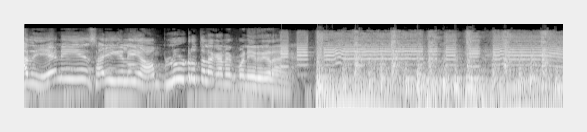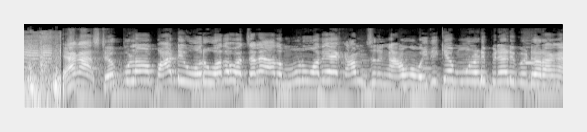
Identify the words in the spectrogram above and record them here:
அது ஏனையும் சைக்கிளையும் ப்ளூடூத்ல கனெக்ட் பண்ணியிருக்கிறாங்க. ஏங்க ஸ்டெப்புலாம் பாட்டி ஒரு உத வச்சாலே அதை மூணு உதையை காமிச்சிருங்க. அவங்க இதுக்கே மூணு அடி பின்னாடி போயிட்டு வராங்க.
